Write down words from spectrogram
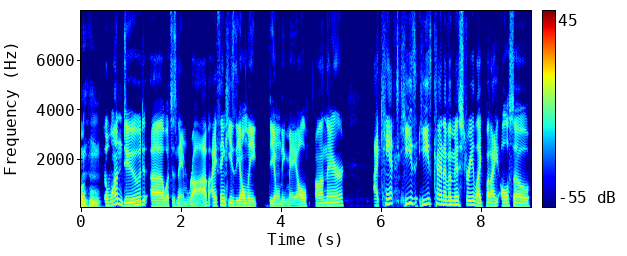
mhm. the one dude uh what's his name? Rob. I think he's the only the only male on there. I can't he's he's kind of a mystery like but i also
